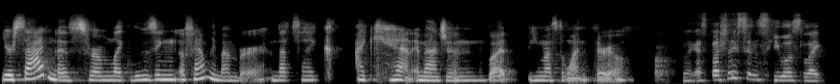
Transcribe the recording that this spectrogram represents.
your sadness from like losing a family member and that's like i can't imagine what he must have went through Like especially since he was like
